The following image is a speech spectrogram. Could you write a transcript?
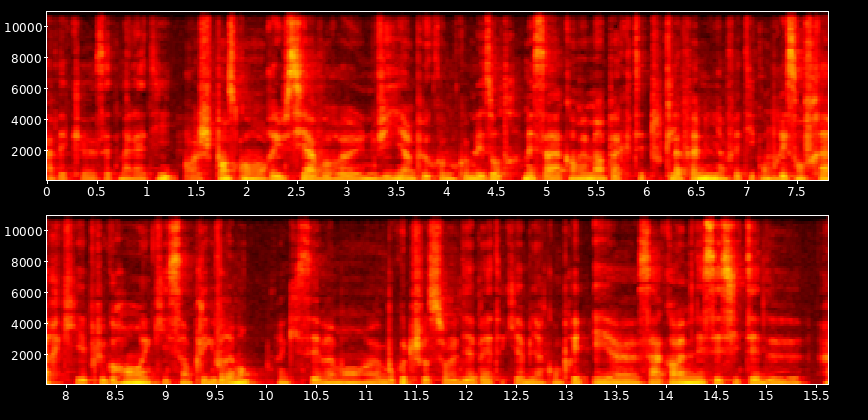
avec cette maladie. Je pense qu'on réussit à avoir une vie un peu comme, comme les autres, mais ça a quand même impacté toute la famille, en fait, y compris son frère qui est plus grand et qui s'implique vraiment qui sait vraiment euh, beaucoup de choses sur le diabète et qui a bien compris. Et euh, ça a quand même nécessité de, euh,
